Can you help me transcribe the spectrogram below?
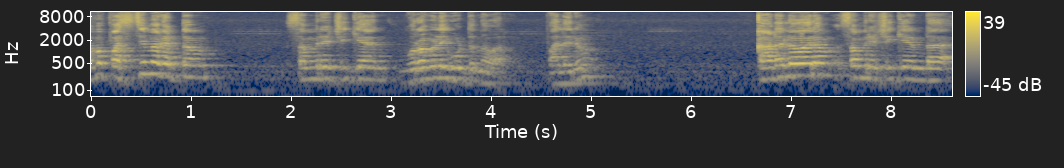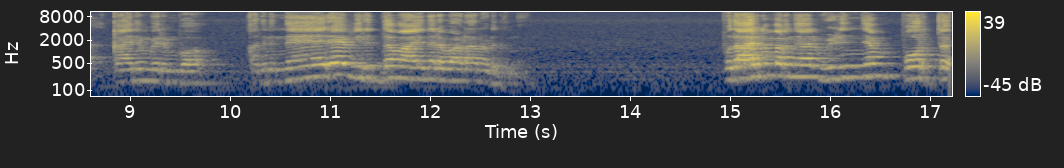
അപ്പോൾ പശ്ചിമഘട്ടം സംരക്ഷിക്കാൻ മുറവിളി കൂട്ടുന്നവർ പലരും കടലോരം സംരക്ഷിക്കേണ്ട കാര്യം വരുമ്പോൾ അതിന് നേരെ വിരുദ്ധമായ നിലപാടാണ് എടുക്കുന്നത്. ഉദാഹരണം പറഞ്ഞാൽ വിഴിഞ്ഞം പോർട്ട്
